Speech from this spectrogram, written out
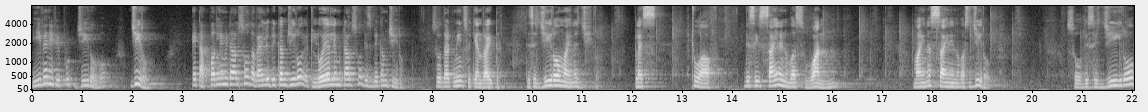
Even if you put 0, 0. At upper limit also the value becomes 0, at lower limit also this becomes 0. So, that means we can write this is 0 minus 0 plus 2 of this is sine inverse 1 minus sine inverse 0. So, this is 0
